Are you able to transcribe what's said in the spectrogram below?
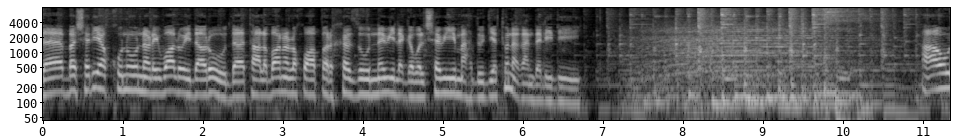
د بشري حقوقو نړیوالو ادارو د طالبانو لخوا پر خزو نوي لګول شوی محدودیتونه غندلې دي او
